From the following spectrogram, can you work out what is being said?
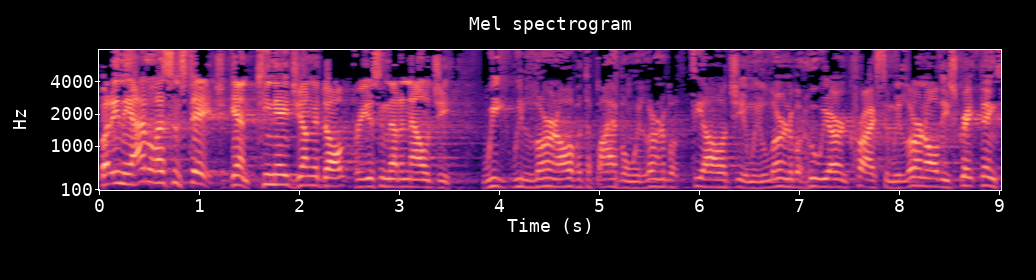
But in the adolescent stage, again, teenage, young adult, for using that analogy, we, we learn all about the Bible and we learn about theology and we learn about who we are in Christ and we learn all these great things.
